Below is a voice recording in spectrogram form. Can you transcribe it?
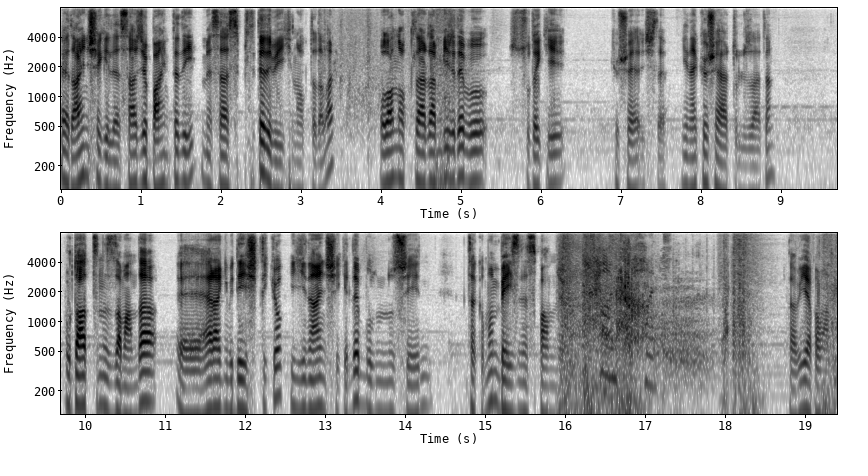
Evet aynı şekilde sadece Bind'de değil mesela Split'te de bir iki noktada var. Olan noktalardan biri de bu sudaki köşe işte yine köşe her türlü zaten. Burada attığınız zaman da e, herhangi bir değişiklik yok. Yine aynı şekilde bulunduğunuz şeyin takımın base'ine spamlıyor. Tabii yapamadım.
